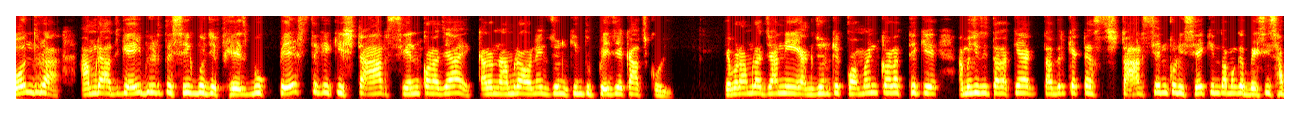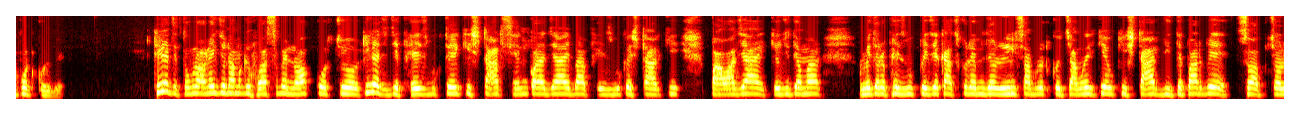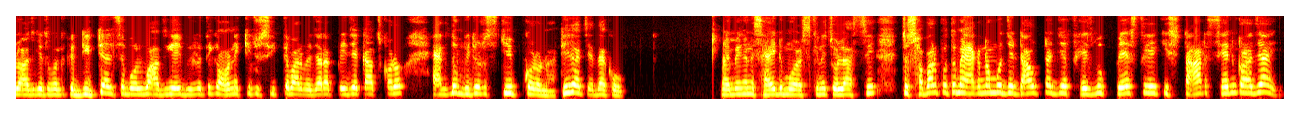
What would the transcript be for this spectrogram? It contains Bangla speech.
বন্ধুরা, আমরা আজকে এই ভিডিওতে শিখব যে ফেসবুক পেজ থেকে কি স্টার সেন্ড করা যায়, কারণ আমরা অনেকজন কিন্তু পেজে কাজ করি। এবার আমরা জানি একজনকে কমেন্ট করার থেকে আমি যদি তাকে, তাদেরকে একটা স্টার সেন্ড করি, সে কিন্তু আমাকে বেশি সাপোর্ট করবে। ঠিক আছে? তোমরা অনেকজন আমাকে হোয়াটসঅ্যাপে নক করছ, ঠিক আছে? যে ফেসবুক থেকে কি স্টার সেন্ড করা যায় বা ফেসবুকে স্টার কি পাওয়া যায়? কেউ যদি আমার, আমি ধরো ফেসবুক পেজে কাজ করে, আমি ধরো রিলস আপলোড করছি, আমাকে কেউ কি স্টার দিতে পারবে? সব, চলো আজকে তোমাদেরকে ডিটেলসে বলব। আজকে এই ভিডিও থেকে অনেক কিছু শিখতে পারবে। যারা পেজে কাজ করো, একদম ভিডিওটা স্কিপ করো না। ঠিক আছে? দেখো, আমি এখানে সাইড মোয়ার স্ক্রিনে চলে আসছি। তো সবার প্রথমে এক নম্বর যে ডাউটটা যে ফেসবুক পেজ থেকে কি স্টার সেন্ড করা যায়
